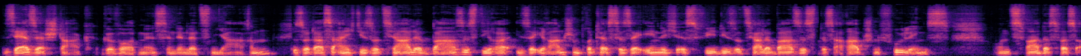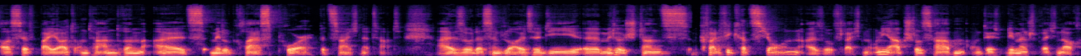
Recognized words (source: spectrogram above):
sehr, sehr stark geworden ist in den letzten Jahren, sodass eigentlich die soziale Basis dieser iranischen Proteste sehr ähnlich ist wie die soziale Basis des arabischen Frühlings und zwar das, was Osef Bayot unter anderem als Middle Class Poor bezeichnet hat. Also das sind Leute, die äh, Mittelstandsqualifikation, also vielleicht einen Uni-Abschluss haben und de dementsprechend auch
